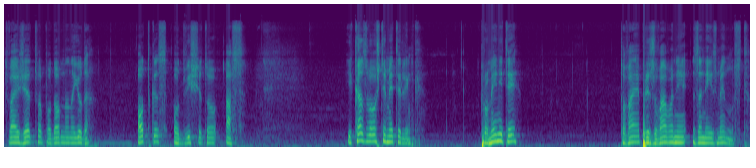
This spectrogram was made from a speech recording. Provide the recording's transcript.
това е жертва подобна на Юда. Отказ от висшето аз. И казва още Метерлинг. Промените това е призоваване за неизменност.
